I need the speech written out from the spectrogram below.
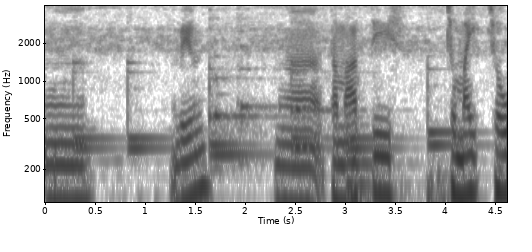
um, ano yun? Mga tamatis tomato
